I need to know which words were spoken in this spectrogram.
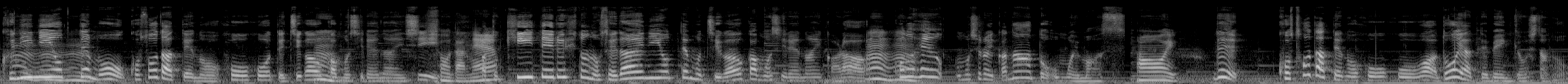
国によっても子育ての方法って違うかもしれないし、あそうだね。と聞いてる人の世代によっても違うかもしれないから、うんうん。この辺面白いかなと思います。はーい。で子育ての方法はどうやって勉強したの？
